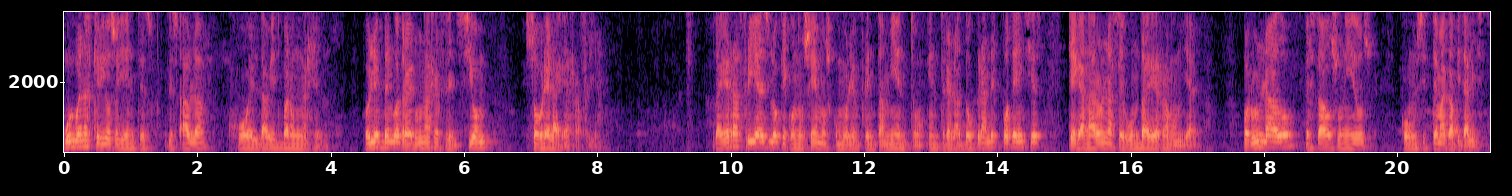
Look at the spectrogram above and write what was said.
Muy buenas queridos oyentes, les habla Joel David Barón Argel. Hoy les vengo a traer una reflexión sobre la Guerra Fría. La Guerra Fría es lo que conocemos como el enfrentamiento entre las dos grandes potencias que ganaron la Segunda Guerra Mundial. Por un lado, Estados Unidos con un sistema capitalista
